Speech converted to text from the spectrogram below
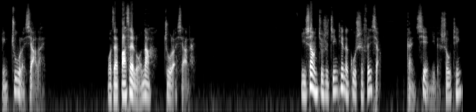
并住了下来。我在巴塞罗那住了下来。以上就是今天的故事分享，感谢你的收听。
